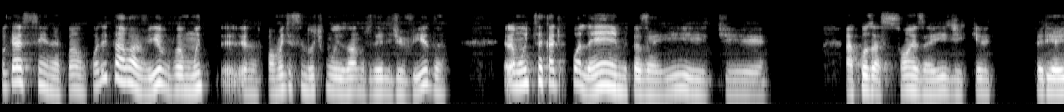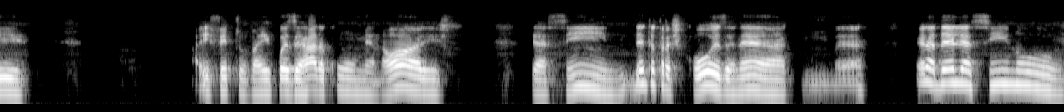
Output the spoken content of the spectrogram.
porque assim, né, quando, quando ele estava vivo, muito, principalmente assim, nos últimos anos dele de vida, era muito cercado de polêmicas aí, de acusações aí de que ele teria aí, aí feito aí, coisa errada com menores, e assim, dentre outras coisas, né? É, era dele assim no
